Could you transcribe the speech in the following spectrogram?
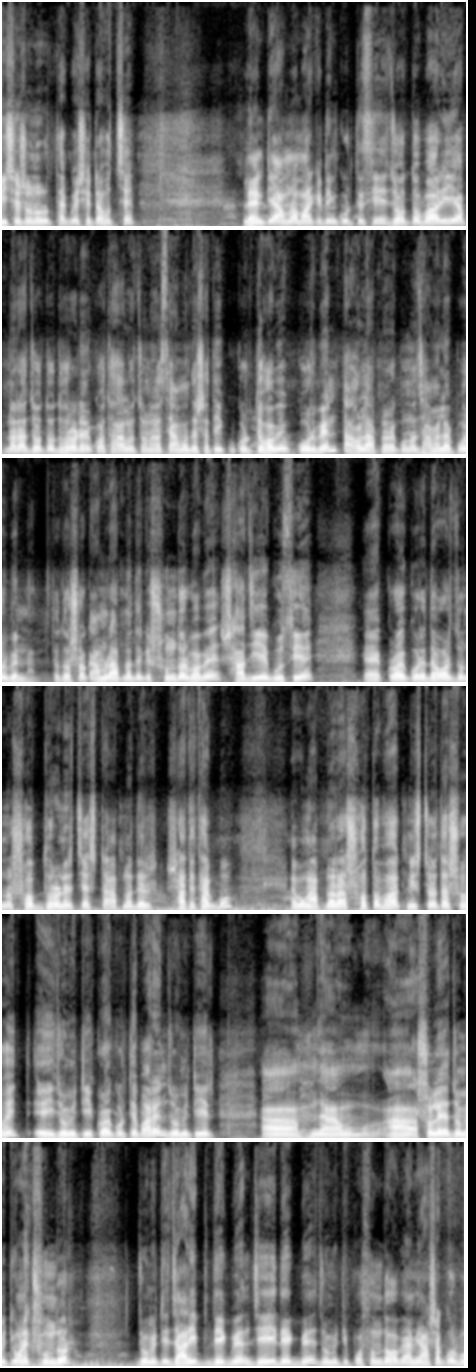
বিশেষ অনুরোধ থাকবে। সেটা হচ্ছে ল্যান্ডটি আমরা মার্কেটিং করতেছি। যতবারই আপনারা যত ধরনের কথা আলোচনা আছে আমাদের সাথেই করতে হবে, করবেন, তাহলে আপনারা কোনো ঝামেলায় পড়বেন না। তো দর্শক, আমরা আপনাদেরকে সুন্দরভাবে সাজিয়ে গুছিয়ে ক্রয় করে দেওয়ার জন্য সব ধরনের চেষ্টা আপনাদের সাথে থাকব। এবং আপনারা শতভাগ নিশ্চয়তার সহিত এই জমিটি ক্রয় করতে পারেন। জমিটির আসলে জমিটি অনেক সুন্দর। জমিটি যারই দেখবেন, যেই দেখবে, জমিটি পছন্দ হবে আমি আশা করব।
